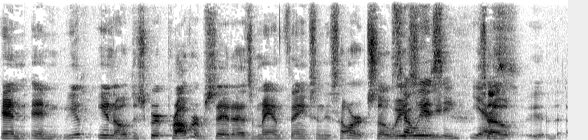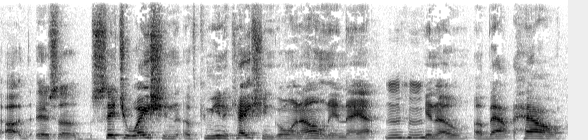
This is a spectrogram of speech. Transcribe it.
And and you, you know the script proverb said, "As a man thinks in his heart, so is So he." is he, yes. So uh, there's a situation of communication going on in that. Mm-hmm. You know about how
